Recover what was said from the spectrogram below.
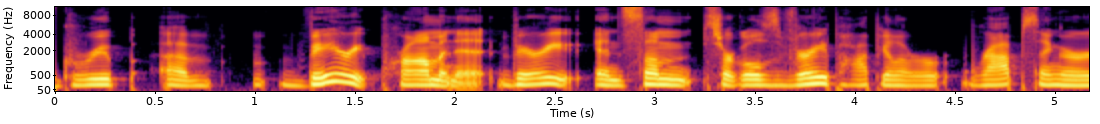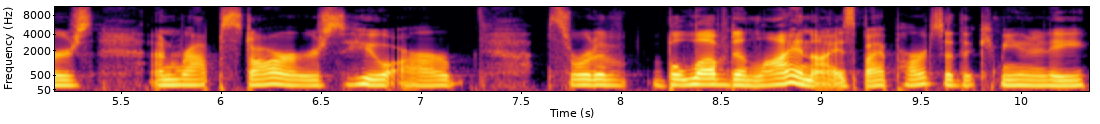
group of very prominent, very in some circles very popular rap singers and rap stars who are sort of beloved and lionized by parts of the community.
